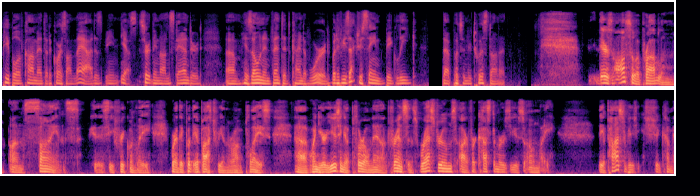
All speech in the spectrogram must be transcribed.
people have commented, of course, on that as being, yes, certainly non-standard, um, his own invented kind of word. But if he's actually saying big league, that puts a new twist on it. There's also a problem on signs see frequently where they put the apostrophe in the wrong place. Uh, when you're using a plural noun, for instance, restrooms are for customers' use only. The apostrophe should come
